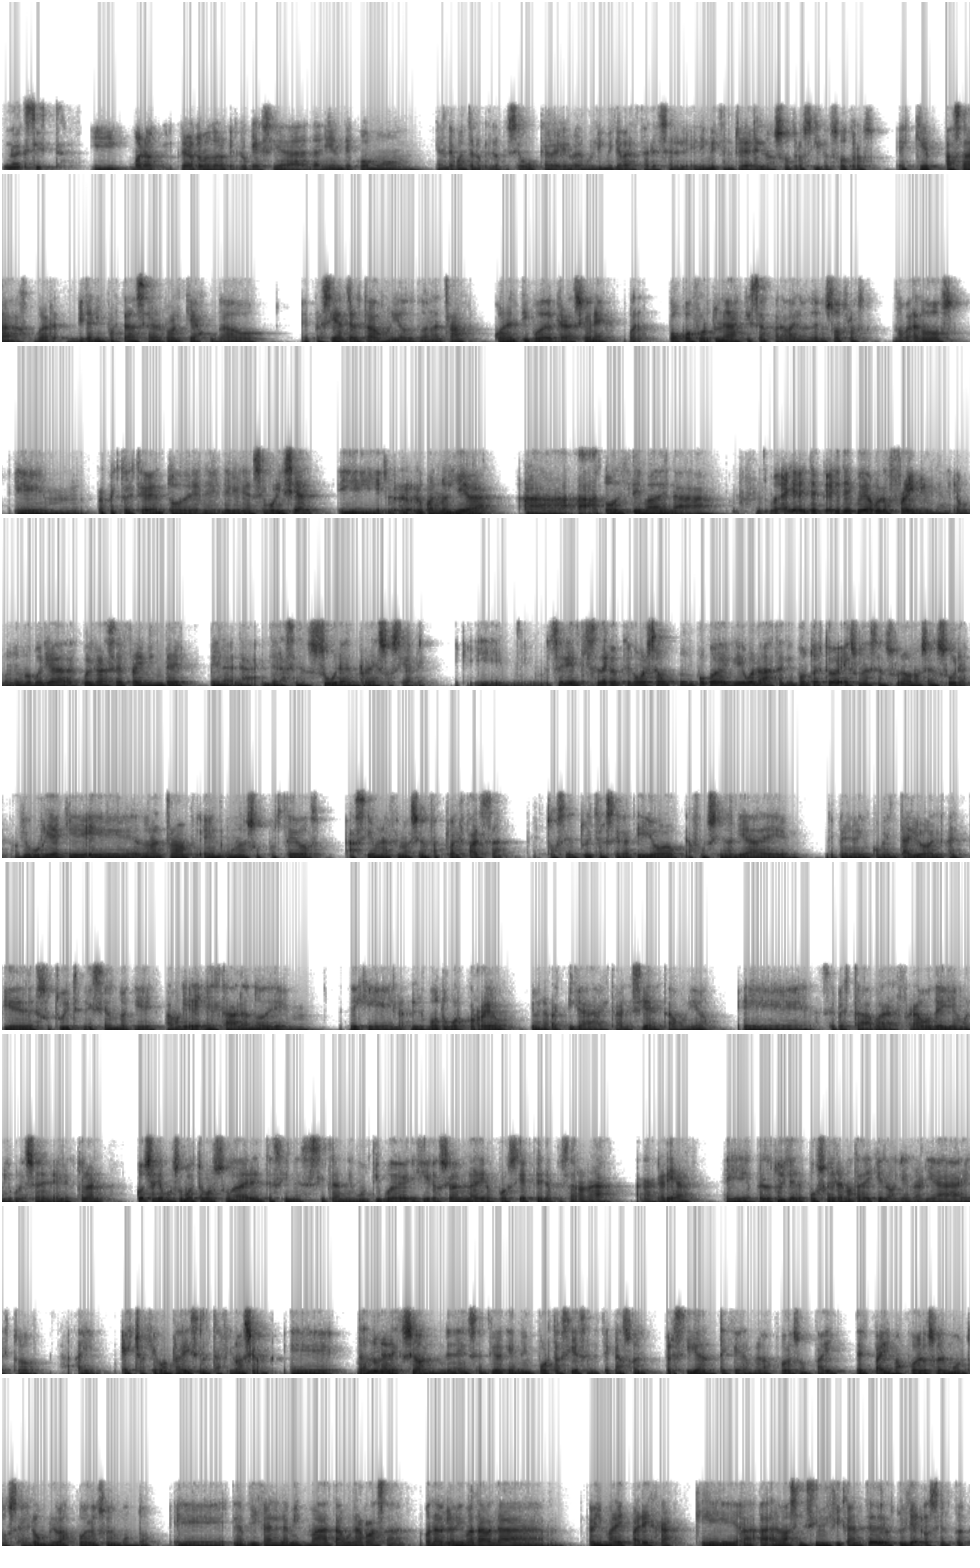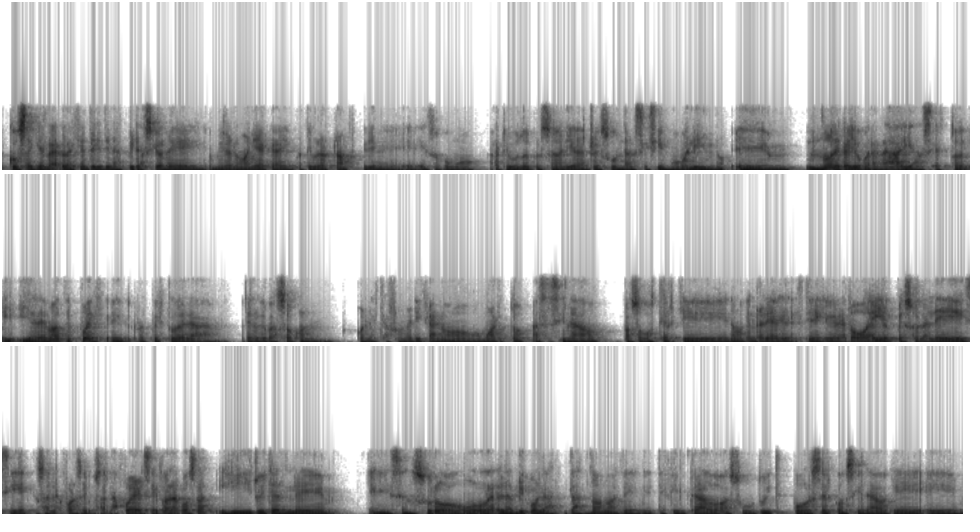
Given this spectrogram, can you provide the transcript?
no existe. Y bueno, claro, tomando lo que, decía Daniel de cómo, de cuenta, lo que, lo que se busca es un límite para establecer el límite entre nosotros y los otros, es que pasa a jugar vital importancia el rol que ha jugado el presidente de los Estados Unidos, Donald Trump, con el tipo de declaraciones, bueno, poco afortunadas quizás para varios de nosotros, no para todos, eh, respecto de este evento de, violencia policial, y lo cual nos lleva a, todo el tema de la... Hay, que tener cuidado con los framing. ¿eh? Uno podría colgarse el framing de, la, de la censura en redes sociales. Y, sería interesante que, conversar un, poco de que, bueno, hasta qué punto esto es una censura o no censura, porque ocurría que eh, Donald Trump en uno de sus posteos hacía una afirmación factual falsa. Entonces en Twitter se gatilló la funcionalidad de, poner un comentario al, pie de su tweet diciendo que, ah, porque él estaba hablando de, de que el voto por correo es una práctica establecida en Estados Unidos, eh, se prestaba para el fraude y la manipulación electoral, cosa que por supuesto por sus adherentes sin necesitar ningún tipo de verificación la dieron por cierta y la empezaron a, a cacarear, eh, pero Twitter puso ahí la nota de que no, que en realidad esto hay hechos que contradicen esta afirmación, eh, dando una lección en el sentido de que no importa si es en este caso el presidente, que es el hombre más poderoso del país, del país más poderoso del mundo, o sea, el hombre más poderoso del mundo, eh, le aplican la misma tabla raza, o la misma tabla la misma ley pareja, que además insignificante de los tuiteros, ¿cierto? Cosa que la, gente que tiene aspiraciones megalomaníacas, y en particular Trump, que tiene eso como atributo de personalidad entre su narcisismo maligno, eh, no le cayó para nada ¿cierto? Y, además después, eh, respecto de, la, de lo que pasó con, con este afroamericano muerto, asesinado, pasó a postear que no, que en realidad tiene que ver todo ahí el peso de la ley, si hay que usar la fuerza, hay que usar la fuerza y toda la cosa, y Twitter le eh, censuró o le aplicó las, normas de, filtrado a su tweet por ser considerado que, eh,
